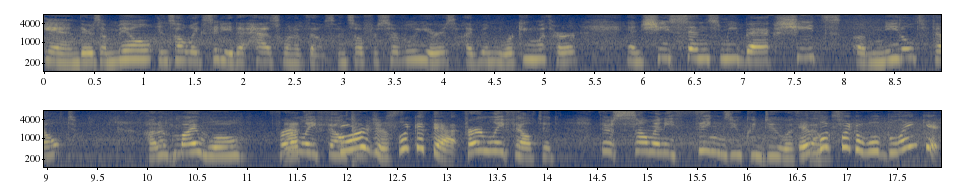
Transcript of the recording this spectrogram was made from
And there's a mill in Salt Lake City that has one of those. And so for several years, I've been working with her, and she sends me back sheets of needled felt out of my wool, firmly that's felted. gorgeous. Look at that. Firmly felted. There's so many things you can do with It felt. looks like a wool blanket.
